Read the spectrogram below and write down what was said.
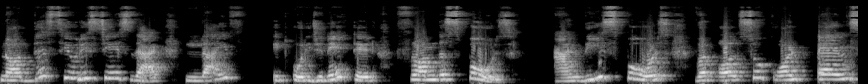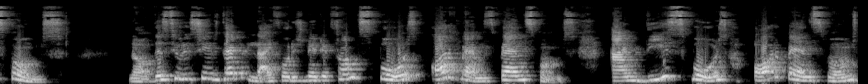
Now this theory states that life it originated from the spores and these spores were also called pansperms. Now, this theory states that life originated from spores or pansperms. And these spores or pansperms,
